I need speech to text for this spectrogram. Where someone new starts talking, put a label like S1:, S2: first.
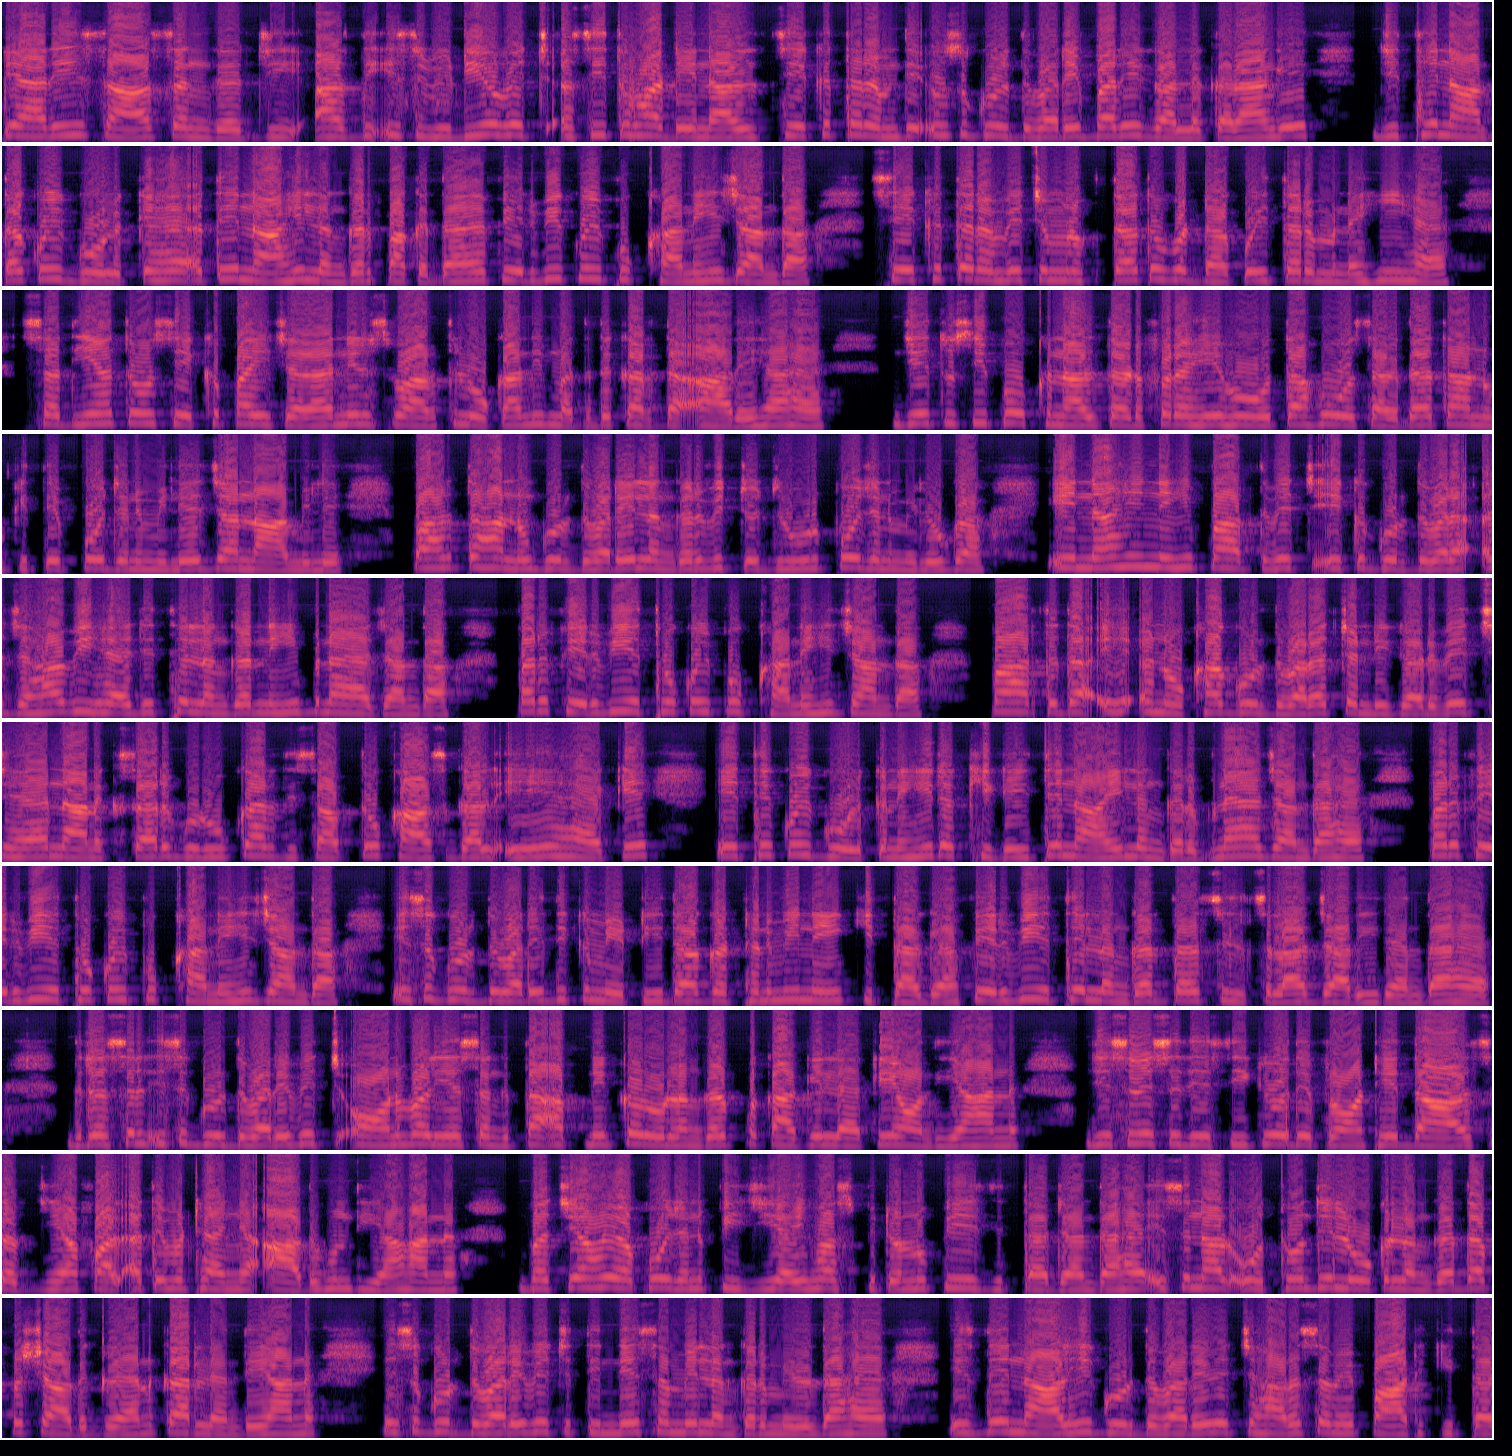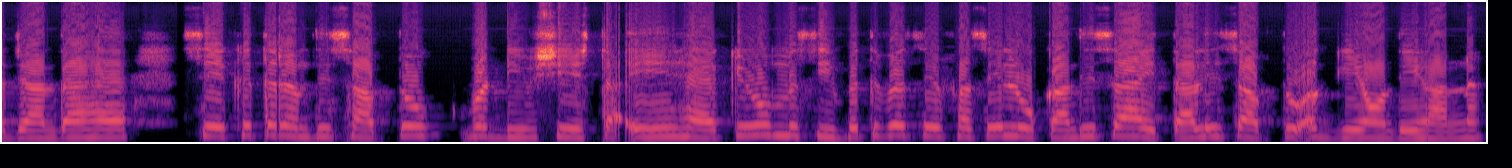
S1: ਪਿਆਰੀ ਸਾਧ ਸੰਗਤ ਜੀ, ਅੱਜ ਦੀ ਇਸ ਵੀਡੀਓ ਵਿੱਚ ਅਸੀਂ ਤੁਹਾਡੇ ਨਾਲ ਸਿੱਖ ਧਰਮ ਦੇ ਉਸ ਗੁਰਦੁਆਰੇ ਬਾਰੇ ਗੱਲ ਕਰਾਂਗੇ, ਜਿੱਥੇ ਨਾ ਤਾਂ ਕੋਈ ਗੋਲਕ ਹੈ ਅਤੇ ਨਾ ਹੀ ਲੰਗਰ ਪੱਕਦਾ ਹੈ, ਫਿਰ ਵੀ ਕੋਈ ਭੁੱਖਾ ਨਹੀਂ ਜਾਂਦਾ। ਸਿੱਖ ਧਰਮ ਵਿੱਚ ਮਨੁੱਖਤਾ ਤੋਂ ਵੱਡਾ ਕੋਈ ਧਰਮ ਨਹੀਂ ਹੈ। ਸਦੀਆਂ ਤੋਂ ਸਿੱਖ ਭਾਈਚਾਰਾ ਨਿਰਸਵਾਰਥ ਲੋਕਾਂ ਦੀ ਮਦਦ ਕਰਦਾ ਆ ਰਿਹਾ ਹੈ। ਜੇ ਤੁਸੀਂ ਭੁੱਖ ਨਾਲ ਤੜਫ ਰਹੇ ਹੋ ਤਾਂ ਹੋ ਸਕਦਾ ਤੁਹਾਨੂੰ ਕਿਤੇ ਭੋਜਨ ਮਿਲੇ ਜਾਂ ਨਾ ਮਿਲੇ, ਪਰ ਤੁਹਾਨੂੰ ਗੁਰਦੁਆਰੇ ਲੰਗਰ ਵਿੱਚੋਂ ਜ਼ਰੂਰ ਭੋਜਨ ਮਿਲੂਗਾ। ਇੰਨਾ ਹੀ ਨਹੀਂ, ਭਾਰਤ ਵਿੱਚ ਇੱਕ ਗੁਰਦੁਆਰਾ ਅਜਿਹਾ ਵੀ ਹੈ ਜਿੱਥੇ ਲੰਗਰ ਨਹੀਂ ਬਣਾਇਆ ਜਾਂਦਾ, ਪਰ ਫਿਰ ਵੀ ਇੱਥੋਂ ਕੋਈ ਭੁੱਖਾ ਨਹੀਂ ਜਾਂਦਾ। ਭਾਰਤ ਦਾ ਇਹ ਅਨੋਖਾ ਗੁਰਦੁਆਰਾ ਚੰਡੀਗੜ੍ਹ ਵਿੱਚ ਹੈ। ਨਾਨਕਸਰ ਗੁਰੂ ਘਰ ਦੀ ਸਭ ਤੋਂ ਖਾਸ ਗੱਲ ਇਹ ਹੈ ਕਿ ਇੱਥੇ ਕੋਈ ਗੋਲਕ ਨਹੀਂ ਰੱਖੀ ਗਈ ਤੇ ਨਾ ਹੀ ਲੰਗਰ ਬਣਾਇਆ ਜਾਂਦਾ ਹੈ, ਪਰ ਫਿਰ ਵੀ ਇੱਥੋਂ ਕੋਈ ਭੁੱਖਾ ਨਹੀਂ ਜਾਂਦਾ। ਇਸ ਗੁਰਦੁਆਰੇ ਦੀ ਕਮੇਟੀ ਦਾ ਗਠਨ ਵੀ ਨਹੀਂ ਕੀਤਾ ਗਿਆ। ਫਿਰ ਵੀ ਇੱਥੇ ਲੰਗਰ ਦਾ ਸਿਲਸਿਲਾ ਜਾਰੀ ਰਹਿੰਦਾ ਹੈ। ਦਰਅਸਲ ਇਸ ਗੁਰਦੁਆਰੇ ਵਿੱਚ ਆਉਣ ਵਾਲੀਆਂ ਸੰਗਤਾਂ ਆਪਣੇ ਘਰੋਂ ਲੰਗਰ ਪਕਾ ਕੇ ਲੈ ਕੇ ਆਉਂਦੀਆਂ ਹਨ, ਜਿਸ ਵਿੱਚ ਦੇਸੀ ਘਿਓ ਦੇ ਪਰੌਂਠੇ, ਦਾਲ, ਸਬਜ਼ੀਆਂ, ਫਲ ਅਤੇ ਮਠਿਆਈਆਂ ਆਦਿ ਹੁੰਦੀਆਂ ਹਨ। ਬਚਿਆ ਹੋਇਆ ਭੋਜਨ ਪੀਜੀਆਈ ਹਸਪੀਟਲ ਨੂੰ ਭੇਜ ਦਿੱਤਾ ਜਾਂਦਾ ਹੈ। ਇਸ ਨਾਲ ਉੱਥੋਂ ਦੇ ਲੋਕ ਲੰਗਰ ਦਾ ਪ੍ਰਸ਼ਾਦ ਗ੍ਰਹਿਣ ਕਰ ਲੈਂਦੇ ਹਨ। ਇਸ ਗੁਰਦੁਆਰੇ ਵਿੱਚ ਤਿੰਨੇ ਸਮੇਂ ਲੰਗਰ ਮਿਲਦਾ ਹੈ। ਇਸ ਦੇ ਨਾਲ ਹੀ ਗੁਰਦੁਆਰੇ ਵਿੱਚ ਹਰ ਸਮੇਂ ਪਾਠ ਕੀਤਾ ਜਾਂਦਾ ਹੈ। ਸਿੱਖ ਧਰਮ ਦੀ ਸਭ ਤੋਂ ਵੱਡੀ ਵਿਸ਼ੇਸ਼ਤਾ ਇਹ ਹੈ ਕਿ ਉਹ ਮੁਸੀਬਤ ਵਿੱਚ ਫਸੇ ਲੋਕਾਂ ਦੀ ਸਹਾਇਤਾ ਲਈ ਸਭ ਤੋਂ ਅੱਗੇ ਆਉਂਦੇ ਹਨ।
